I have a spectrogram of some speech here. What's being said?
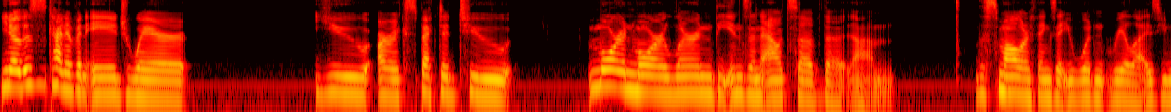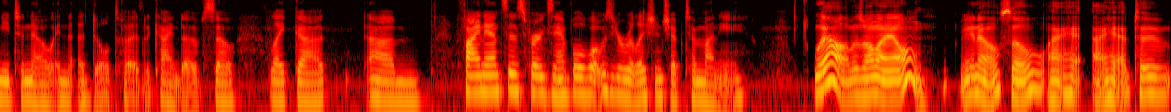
you know, this is kind of an age where you are expected to more and more learn the ins and outs of the um, the smaller things that you wouldn't realize you need to know in adulthood, kind of. So, like uh, um, finances, for example. What was your relationship to money? Well, I was on my own, you know, so I ha- I had to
